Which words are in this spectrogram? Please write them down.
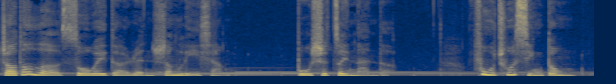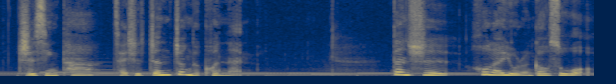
找到了所谓的人生理想，不是最难的，付出行动执行它才是真正的困难。但是后来有人告诉我，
